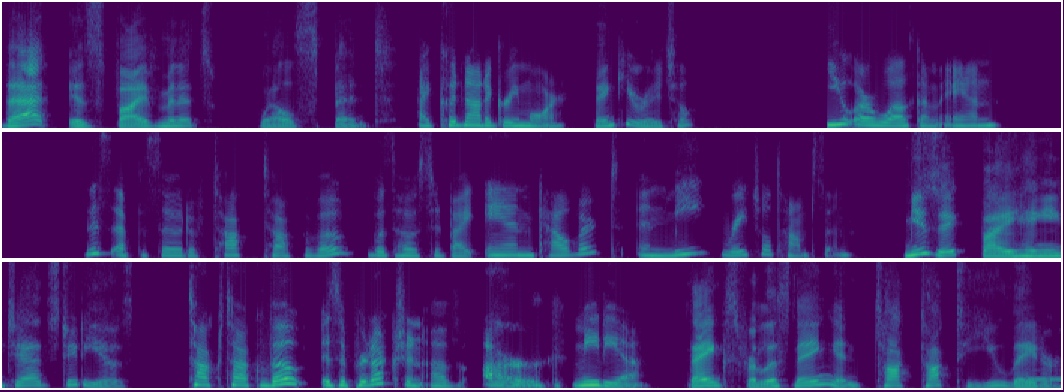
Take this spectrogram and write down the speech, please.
That is five minutes well spent. I could not agree more. Thank you, Rachel. You are welcome, Anne. This episode of Talk Talk Vote was hosted by Anne Calvert and me, Rachel Thompson. Music by Hanging Chad Studios. Talk Talk Vote is a production of ARG Media. Thanks for listening and talk talk to you later.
